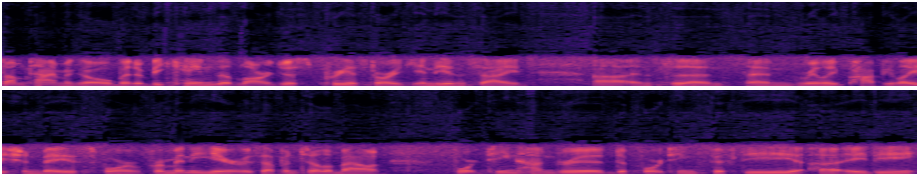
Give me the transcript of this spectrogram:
some time ago, but it became the largest prehistoric Indian site uh, and, uh, and really population base for, for many years, up until about 1400 to 1450 uh, AD.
